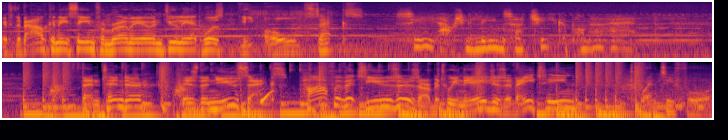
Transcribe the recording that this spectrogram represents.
If the balcony scene from Romeo and Juliet was the old sex, See how she leans her cheek upon her hand. then Tinder is the new sex. Half of its users are between the ages of 18 and 24.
